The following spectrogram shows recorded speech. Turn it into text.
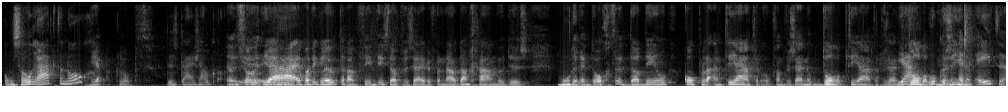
ons zo raakte nog. Ja, klopt. Dus daar zou ik. Zo, eh, ja, en wat ik leuk eraan vind is dat we zeiden van nou dan gaan we dus moeder en dochter dat deel koppelen aan theater ook. Want we zijn ook dol op theater. We zijn Ja, dol op hoe muziek. kunnen, en op eten.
